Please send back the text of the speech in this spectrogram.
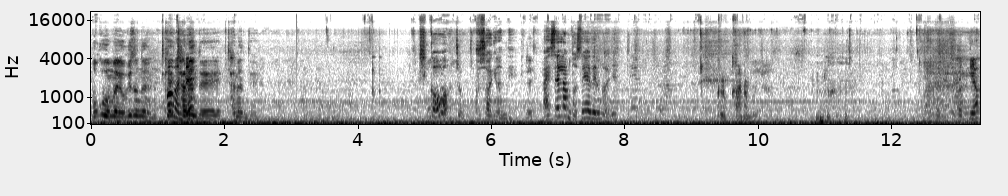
먹고 엄마 여기서는 그냥 처음 자면 안 돼. 자면 돼. 싱거워 좀 구수하긴 한데 그래? 아 셀라면 더 세야 되는 거 아니야? 응. 그럼 가는 거죠. 어때요?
